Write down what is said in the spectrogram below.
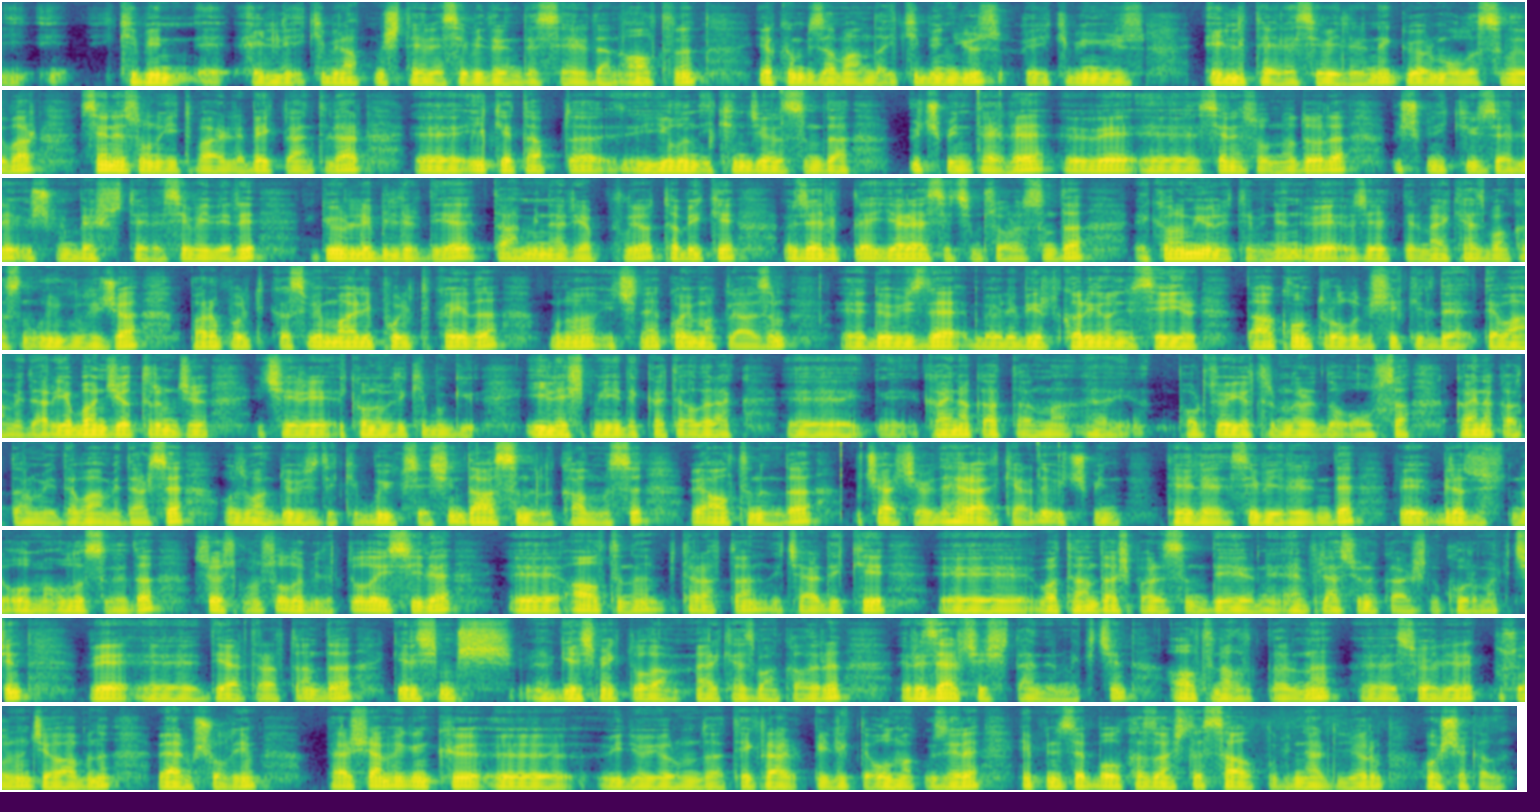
2050-2060 TL seviyelerinde seyreden altının yakın bir zamanda 2100 ve 2100 50 TL seviyelerini görme olasılığı var. Sene sonu itibariyle beklentiler e, ilk etapta e, yılın ikinci yarısında 3000 TL ve e, sene sonuna doğru 3250-3500 TL seviyeleri görülebilir diye tahminler yapılıyor. Tabii ki özellikle yerel seçim sonrasında ekonomi yönetiminin ve özellikle Merkez Bankası'nın uygulayacağı para politikası ve mali politikayı da bunu içine koymak lazım. E, dövizde böyle bir karı yönlü seyir daha kontrollü bir şekilde devam eder. Yabancı yatırımcı içeri ekonomideki bu iyileşmeyi dikkate alarak e, kaynak aktarma e, portföy yatırımları da olsa kaynak aktarmaya devam ederse o zaman dövizdeki bu yükselişin daha sınırlı kalması ve altının da bu çerçevede her halükarda 3000 TL seviyelerinde ve biraz üstünde olma olasılığı da söz konusu olabilir. Dolayısıyla e, altını bir taraftan içerideki e, vatandaş parasının değerini enflasyona karşını korumak için ve e, diğer taraftan da gelişmiş gelişmekte olan merkez bankaları rezerv çeşitlendirmek için altın aldıklarını e, söyleyerek bu sorunun cevabını vermiş olayım. Perşembe günkü e, video yorumunda tekrar birlikte olmak üzere hepinize bol kazançlı, sağlıklı günler diliyorum. Hoşçakalın.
